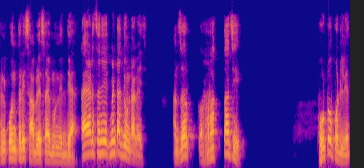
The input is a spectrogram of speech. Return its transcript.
आणि कोणतरी साबळे साहेब म्हणून द्या. काय अडचणी एक मिनिटात देऊन टाकायची. आणि जर रक्ताचे फोटो पडलेत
